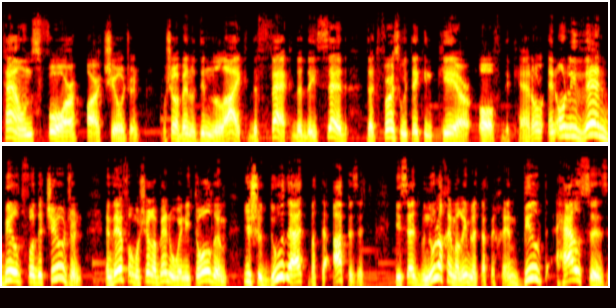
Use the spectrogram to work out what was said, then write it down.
towns for our children. Moshe Rabbeinu didn't like the fact that they said that first we're taking care of the cattle and only then build for the children. And therefore Moshe Rabbeinu, when he told them, you should do that, but the opposite. He said, build houses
